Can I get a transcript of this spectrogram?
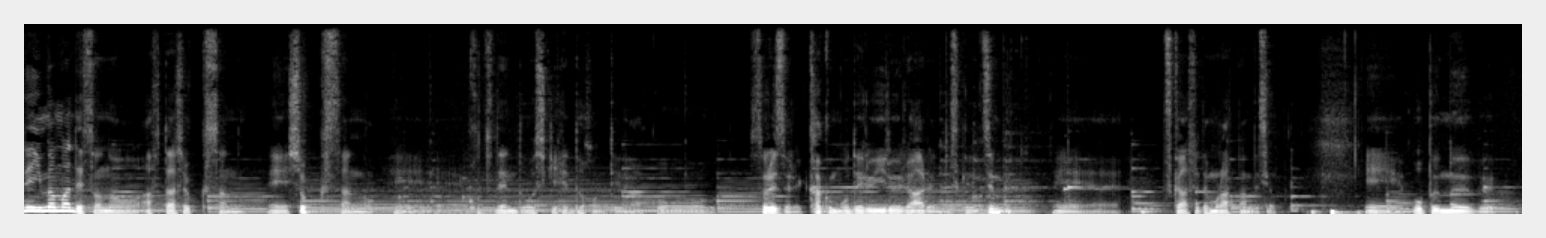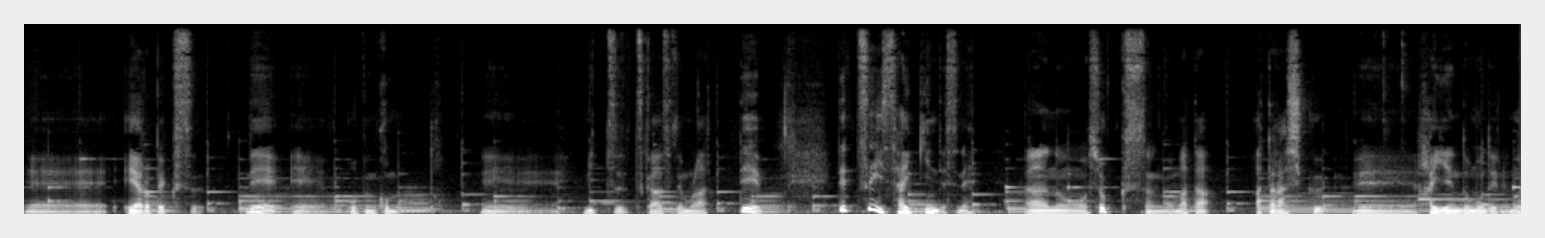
で今までそのアフターショックさんの、えーショックさんの、えー骨伝導式ヘッドホンっていうのはこうそれぞれ各モデルいろいろあるんですけど全部、えー使わせてもらったんですよ、えーオープンムーブ、えーエアロペックスで、えーオープンコムと、え3つ使わせてもらってでつい最近ですねあのショックさんがまた新しく、えーハイエンドモデルの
